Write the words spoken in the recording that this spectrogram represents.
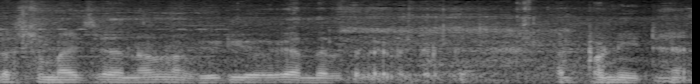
கஷ்டமாயிடுச்சு. அதனால நான் வீடியோவே அந்த இடத்துல எடுக்கிறதுக்கு கட் பண்ணிட்டேன்.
